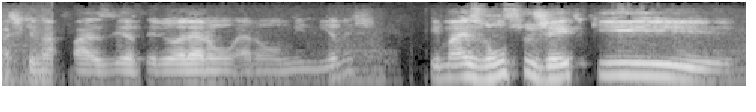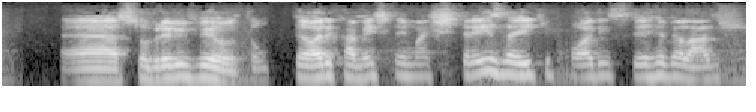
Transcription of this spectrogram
acho que na fase anterior eram, eram meninas, e mais um sujeito que é, sobreviveu. Então, teoricamente, tem mais três aí que podem ser revelados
